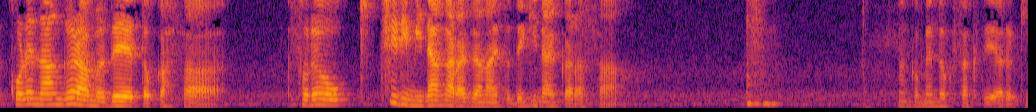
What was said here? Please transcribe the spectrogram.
うこれ何グラムでとかさそれをきっちり見ながらじゃないとできないからさ なんか面倒くさくてやる気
